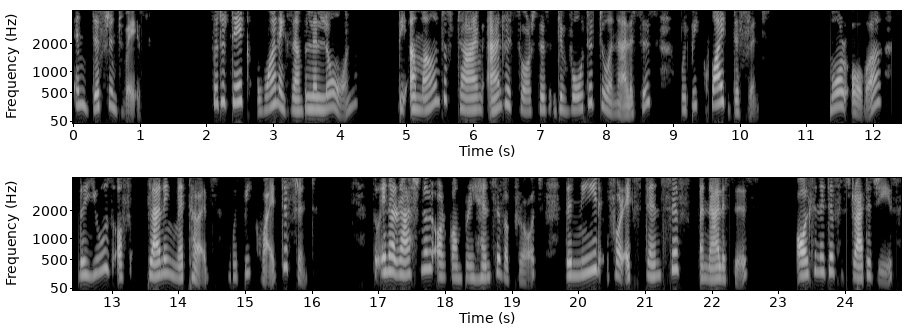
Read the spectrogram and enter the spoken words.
in different ways. So, to take one example alone, the amount of time and resources devoted to analysis would be quite different. Moreover, the use of planning methods would be quite different. So, in a rational or comprehensive approach, the need for extensive analysis, alternative strategies,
